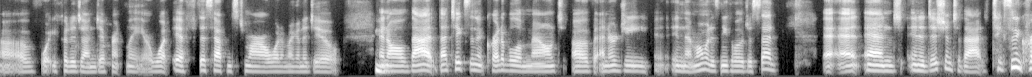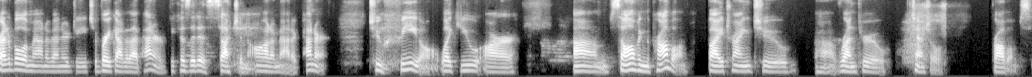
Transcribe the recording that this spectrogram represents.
of what you could have done differently or what if this happens tomorrow, what am I going to do? Mm-hmm. And all that, that takes an incredible amount of energy in, in that moment, as Nicolo just said. And, and in addition to that, it takes an incredible amount of energy to break out of that pattern because it is such an mm. automatic pattern to mm. feel like you are um, solving the problem by trying to uh, run through potential problems.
